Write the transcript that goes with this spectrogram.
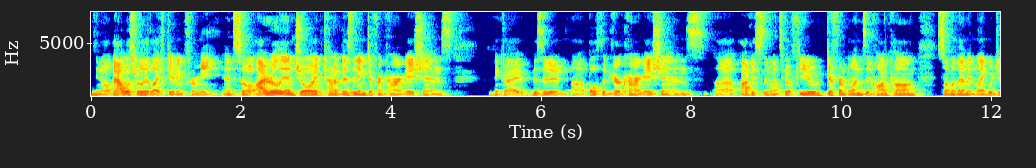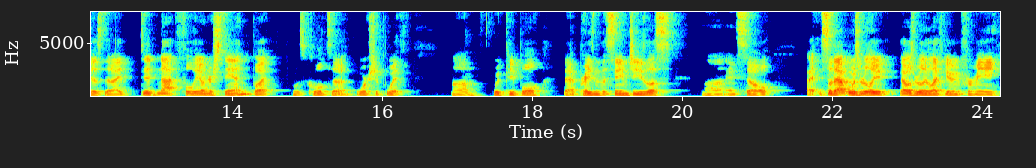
you know that was really life giving for me. And so i really enjoyed kind of visiting different congregations. I think i visited uh, both of your congregations. Uh, obviously went to a few different ones in hong kong some of them in languages that i did not fully understand but it was cool to worship with um, with people that praising the same jesus. Uh, and so I, so that was really that was really life giving for me.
